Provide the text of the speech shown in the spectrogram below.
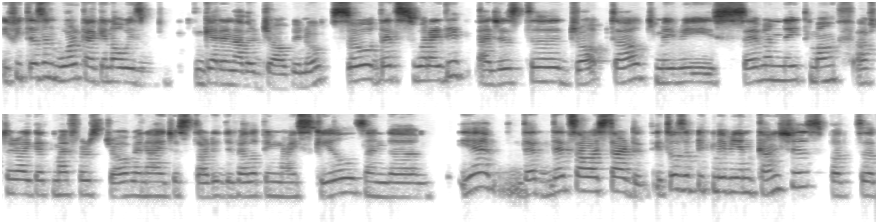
If it doesn't work, I can always get another job, you know? So that's what I did. I just uh, dropped out maybe seven, eight months after I got my first job and I just started developing my skills and um, yeah that that's how i started. It was a bit maybe unconscious but uh,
